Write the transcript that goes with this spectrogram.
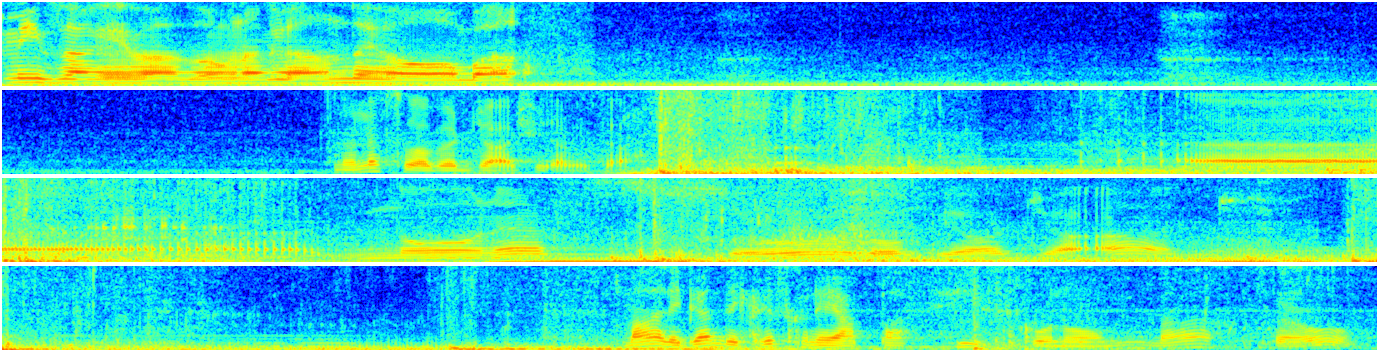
Mi sa che hai fatto una grande roba. Non è solo per Giacida, mi sa. Eh, non è solo pioggia. Ah. Ma le piante crescono e appassiscono. Mazza, oh.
